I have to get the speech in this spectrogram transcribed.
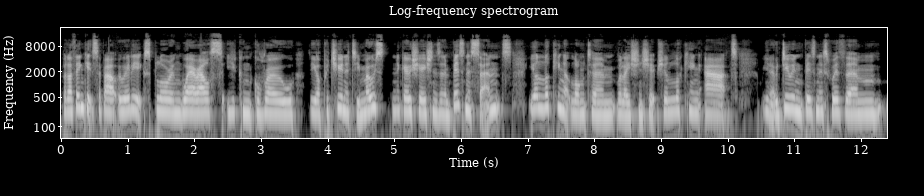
But I think it's about really exploring where else you can grow the opportunity. Most negotiations in a business sense, you're looking at long-term relationships. You're looking at, you know, doing business with them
